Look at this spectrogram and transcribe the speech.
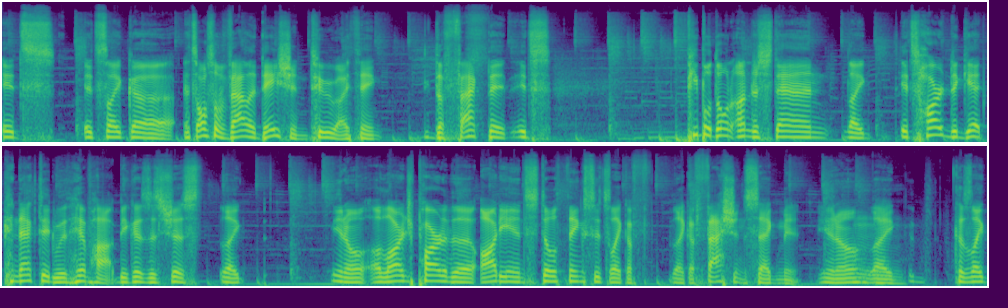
it's it's like uh it's also validation too I think the fact that it's people don't understand like it's hard to get connected with hip hop because it's just like you know a large part of the audience still thinks it's like a f- like a fashion segment you know? Mm. like because like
